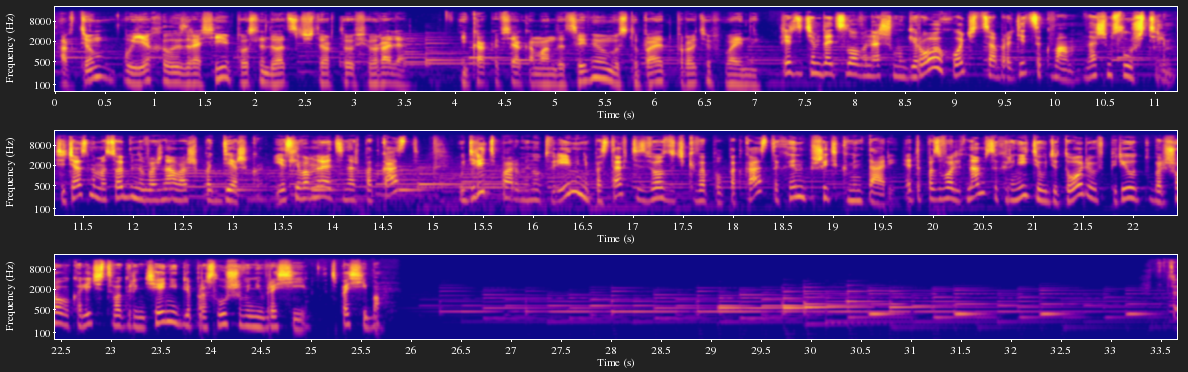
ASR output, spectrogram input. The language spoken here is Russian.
Артем уехал из России после 24 февраля и, как и вся команда Цивиум, выступает против войны. Прежде чем дать слово нашему герою, хочется обратиться к вам, нашим слушателям. Сейчас нам особенно важна ваша поддержка. Если вам нравится наш подкаст, уделите пару минут времени, поставьте звездочки в Apple подкастах и напишите комментарий. Это позволит нам сохранить аудиторию в период большого количества ограничений для прослушивания в России. Спасибо.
